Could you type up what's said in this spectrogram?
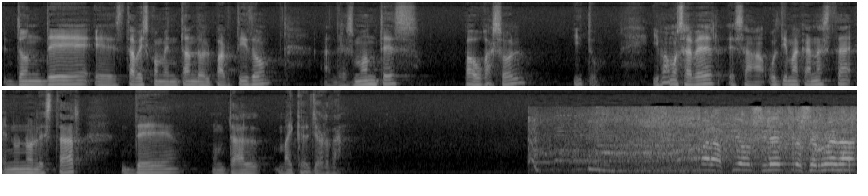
donde eh, estabais comentando el partido Andrés Montes, Pau Gasol y tú. Y vamos a ver esa última canasta en un All-Star de un tal Michael Jordan. Separación, silencio, se rueda.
